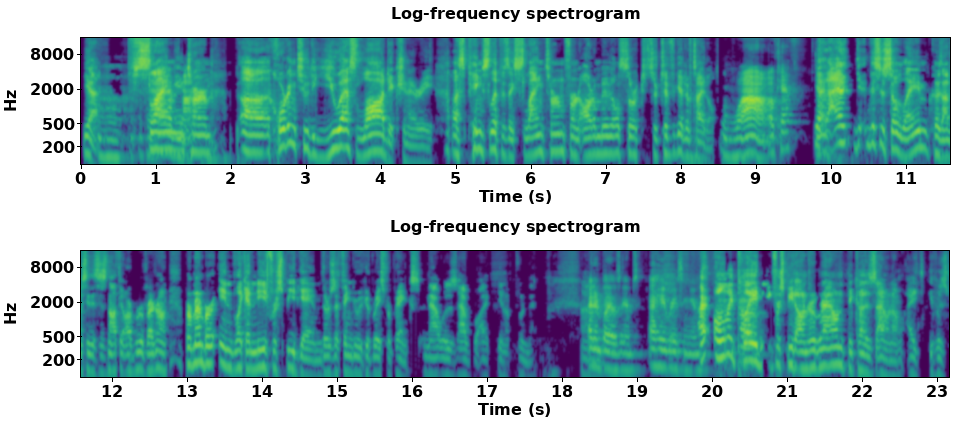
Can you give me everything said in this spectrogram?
Yeah, slang term. Uh, according to the U.S. Law Dictionary, a pink slip is a slang term for an automobile cer- certificate of title. Wow. Okay. Yeah, I, this is so lame because obviously this is not the arbiter of right now. But remember, in like a Need for Speed game, there's a thing you could race for pinks, and that was how I, you know, learned I didn't Um, play those games. I hate racing games. I only played Uh, Need for Speed Underground because I don't know, I it was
